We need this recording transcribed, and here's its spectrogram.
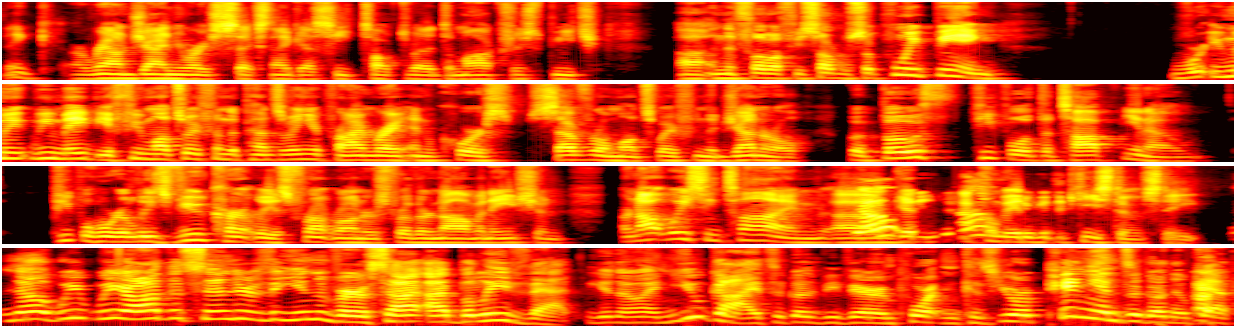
think, around January sixth. And I guess he talked about a democracy speech uh, in the Philadelphia suburbs. So, point being, we're, we may- we may be a few months away from the Pennsylvania primary, and of course, several months away from the general. But both people at the top, you know, people who are at least viewed currently as front runners for their nomination, are not wasting time uh, No, getting no. acclimated with the Keystone State. No, we, we are the center of the universe. I, I believe that, you know, and you guys are going to be very important because your opinions are going to count.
